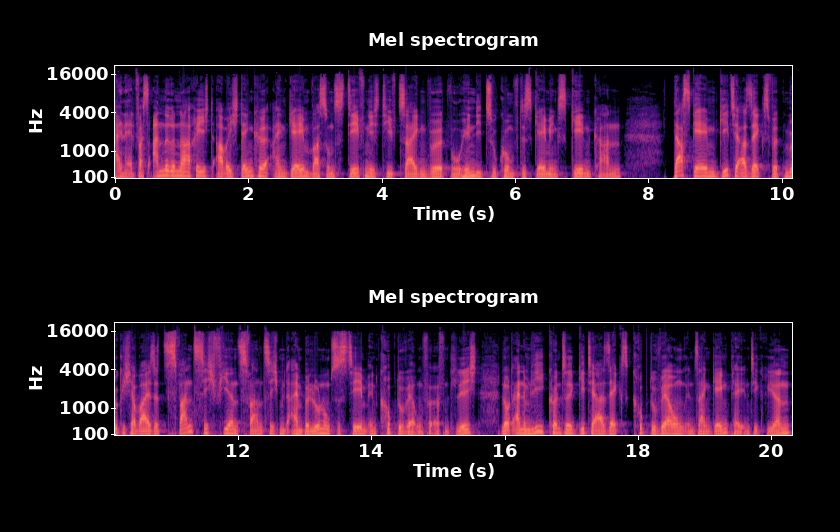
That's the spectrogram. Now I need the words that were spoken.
Eine etwas andere Nachricht, aber ich denke ein Game, was uns definitiv zeigen wird, wohin die Zukunft des Gamings gehen kann. Das Game GTA 6 wird möglicherweise 2024 mit einem Belohnungssystem in Kryptowährung veröffentlicht. Laut einem Leak könnte GTA 6 Kryptowährung in sein Gameplay integrieren.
